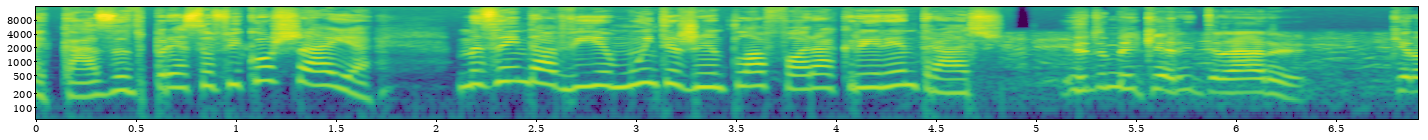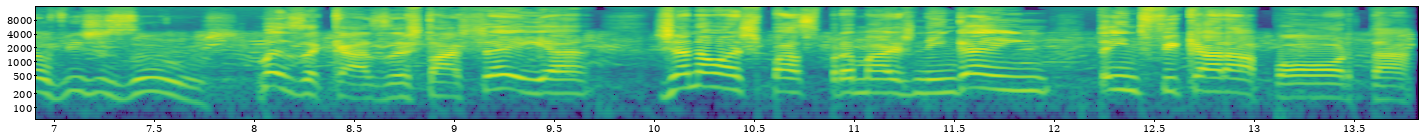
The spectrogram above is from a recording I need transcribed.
A casa depressa ficou cheia, mas ainda havia muita gente lá fora a querer entrar. Eu também quero entrar. Quero ouvir Jesus. Mas a casa está cheia. Já não há espaço para mais ninguém. Tem de ficar à porta.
